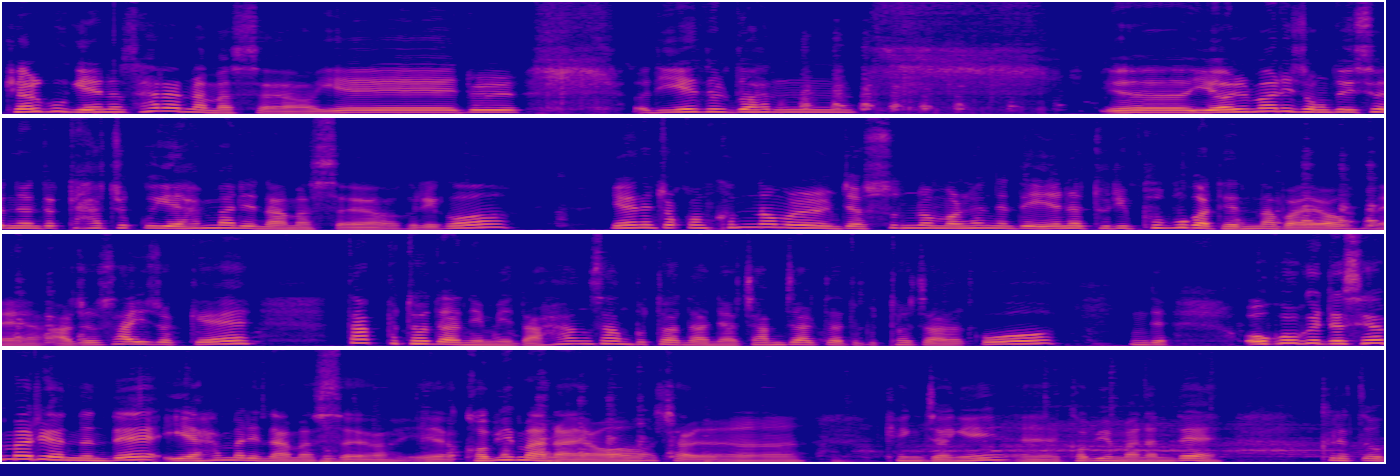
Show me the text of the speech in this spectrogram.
결국 얘는 살아남았어요. 얘들 얘들도 한 어, 열 마리 정도 있었는데 다 죽고 얘 한 마리 남았어요. 그리고 얘는 조금 큰 놈을 이제 순 놈을 했는데 얘네 둘이 부부가 됐나 봐요. 네, 아주 사이좋게 딱 붙어 다닙니다. 항상 붙어 다녀. 잠잘 때도 붙어 자고. 근데 오골개도 세 마리였는데 얘 한 마리 남았어요. 예, 겁이 많아요. 잘 어, 굉장히 예, 겁이 많은데 그래도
